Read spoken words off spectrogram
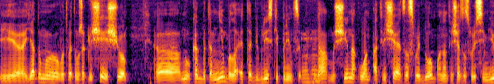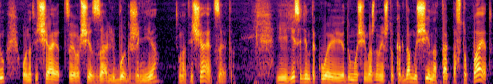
И э, я думаю, вот в этом же ключе еще, ну, как бы там ни было, это библейский принцип. Мгм. Да? Мужчина, он отвечает за свой дом, он отвечает за свою семью, он отвечает э, вообще за любовь к жене, он отвечает за это. И есть один такой, я думаю, очень важный момент, что когда мужчина так поступает,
